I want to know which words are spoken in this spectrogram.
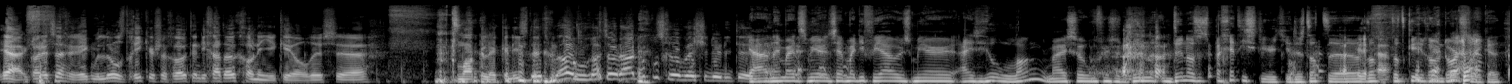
Ja, ik wou net zeggen, Rick, mijn lul is drie keer zo groot en die gaat ook gewoon in je keel. Dus eh, makkelijk. En die is steeds van, oh, hoe gaat zo'n aardappelschilmesje er niet in? Ja, nee, maar het is meer, zeg maar, die van jou is meer, hij is heel lang, maar hij is zo ongeveer zo dun, dun als een spaghetti stuurtje. Dus dat, eh, Ja. dat, dat kun je gewoon doorslikken.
